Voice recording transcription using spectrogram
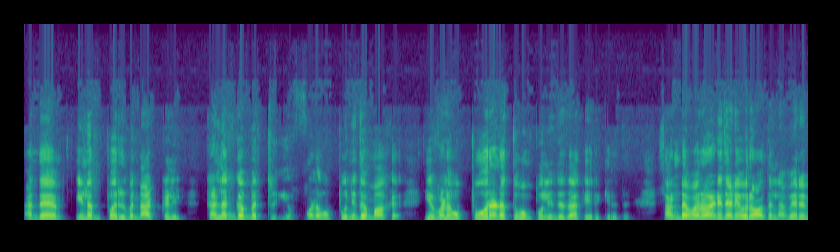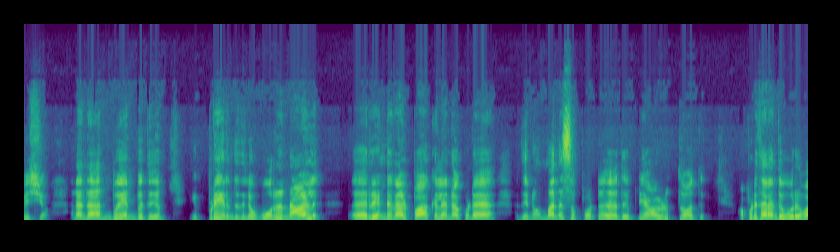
அந்த இளம் பருவ நாட்களில் களங்கமற்று எவ்வளவு புனிதமாக எவ்வளவு பூரணத்துவம் பொலிந்ததாக இருக்கிறது. சண்டை வரும் அடிதடி வரும் அதெல்லாம் வேற விஷயம். ஆனால் அந்த அன்பு என்பது எப்படி இருந்ததுல? ஒரு நாள் ரெண்டு நாள் பார்க்கலன்னா கூட அது இன்னும் மனசை போட்டு அது அப்படியே அழுத்தம் அது. அப்படித்தான் அந்த உறவு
